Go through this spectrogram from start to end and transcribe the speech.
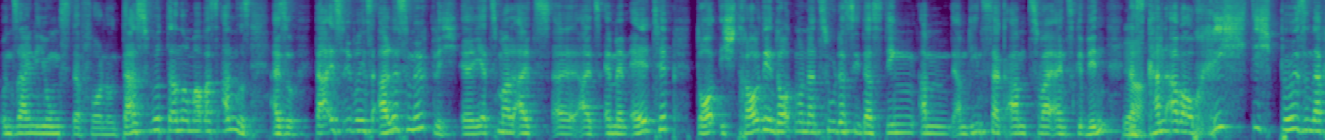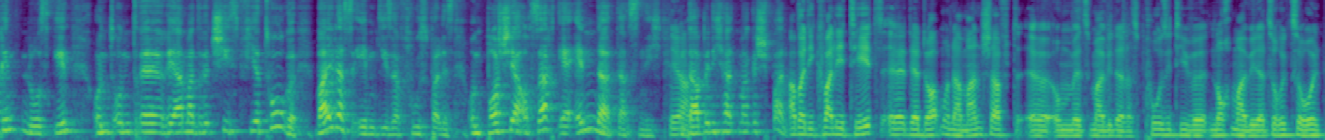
und seine Jungs davon. Und das wird dann nochmal was anderes. Also da ist übrigens alles möglich. Äh, jetzt mal als, äh, als MML-Tipp. Dort, ich traue den Dortmundern zu, dass sie das Ding am, am Dienstagabend 2-1 gewinnen. Ja. Das kann aber auch richtig böse nach hinten losgehen. Und, und äh, Real Madrid schießt vier Tore, weil das eben dieser Fußball ist. Und Bosch ja auch sagt, er ändert das nicht. Ja. Und da bin ich halt mal gespannt. Aber die Qualität äh, der Dortmunder Mannschaft, äh, um jetzt mal wieder das Positive nochmal wieder zurückzuholen,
